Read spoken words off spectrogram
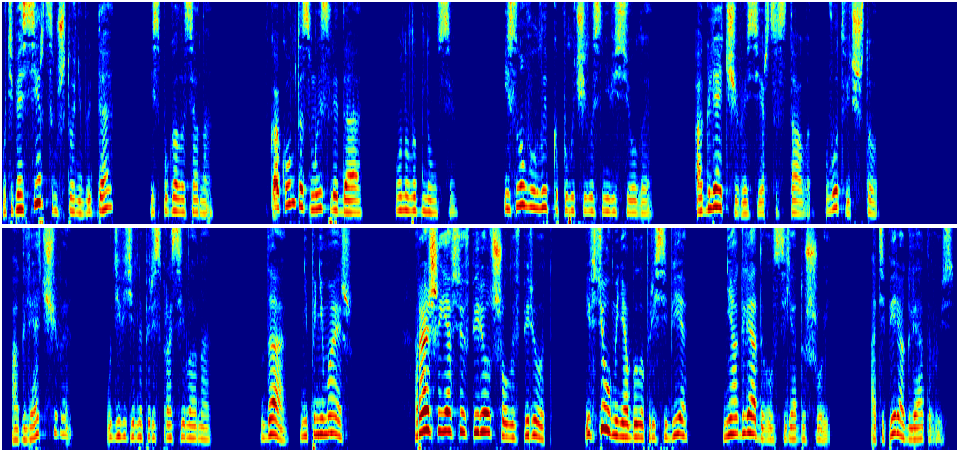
У тебя сердцем что-нибудь, да? — испугалась она. — В каком-то смысле, да. Он улыбнулся. И снова улыбка получилась невеселая. Оглядчивое сердце стало. Вот ведь что. — Оглядчивое? — удивительно переспросила она. — Да, не понимаешь? Раньше я все вперед шел и вперед, и все у меня было при себе. Не оглядывался я душой. А теперь оглядываюсь.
